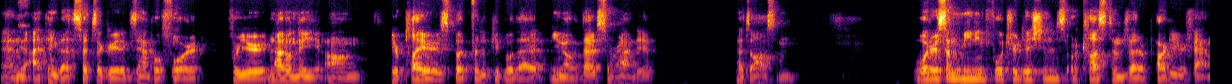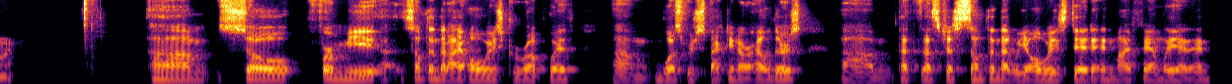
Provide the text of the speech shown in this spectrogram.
And yeah. I think that sets a great example for for your not only um, your players, but for the people that you know that surround you. That's awesome. What are some meaningful traditions or customs that are part of your family? Um, so for me, uh, something that I always grew up with um, was respecting our elders um, that, that's just something that we always did in my family and, and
